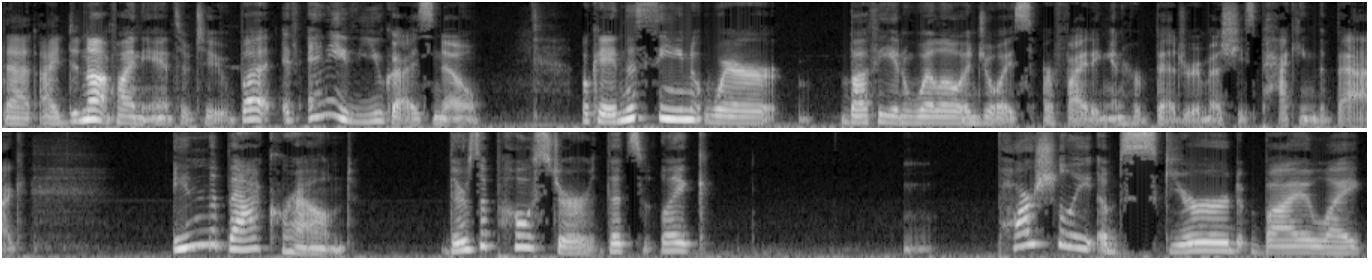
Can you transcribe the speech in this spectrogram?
that I did not find the answer to. But if any of you guys know, okay, in this scene where Buffy and Willow and Joyce are fighting in her bedroom as she's packing the bag. In the background, there's a poster that's like partially obscured by like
